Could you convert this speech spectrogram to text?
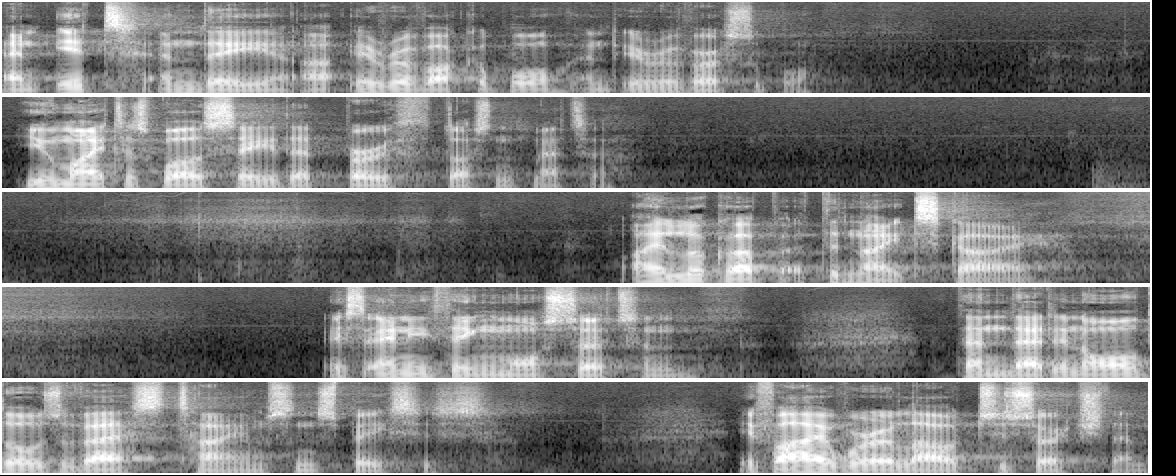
and it and they are irrevocable and irreversible. You might as well say that birth doesn't matter. I look up at the night sky. Is anything more certain than that in all those vast times and spaces, if I were allowed to search them,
